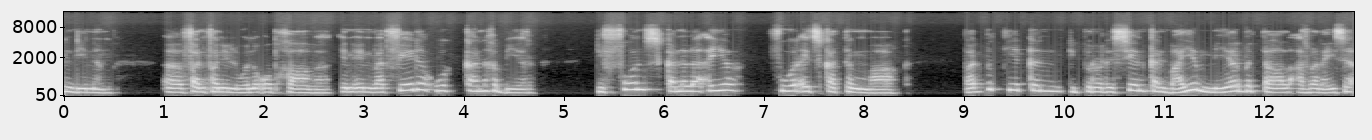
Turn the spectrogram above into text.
indiening uh van van die loone opgawe en en wat verder ook kan gebeur. Die fonds kan hulle eie vooruitskatting maak. Wat beteken die produsent kan baie meer betaal as wat hy sy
